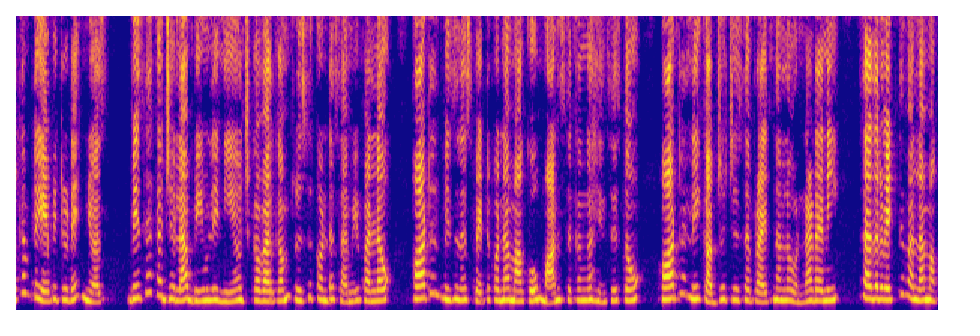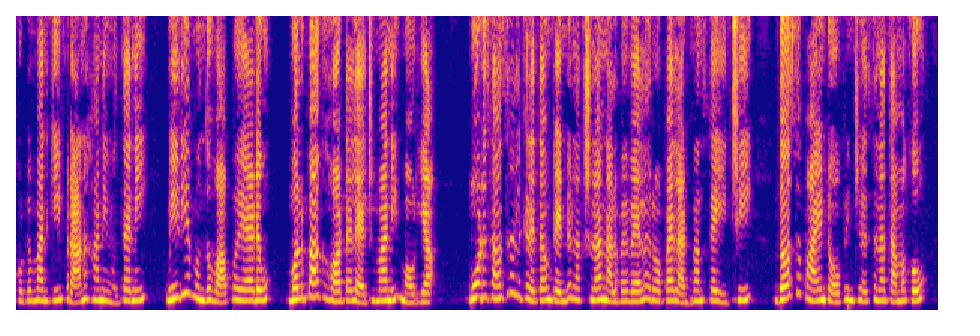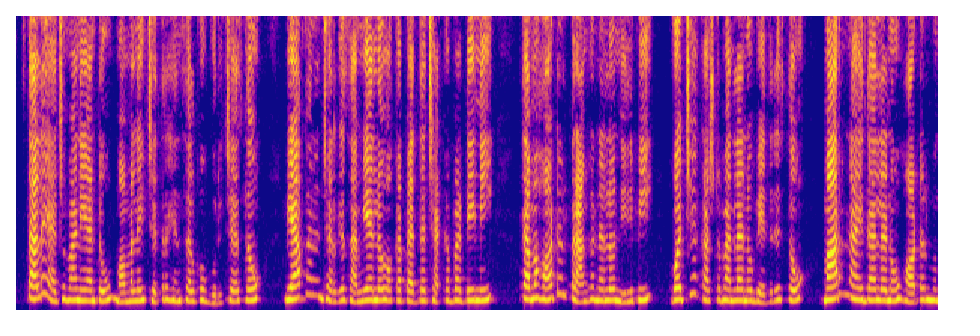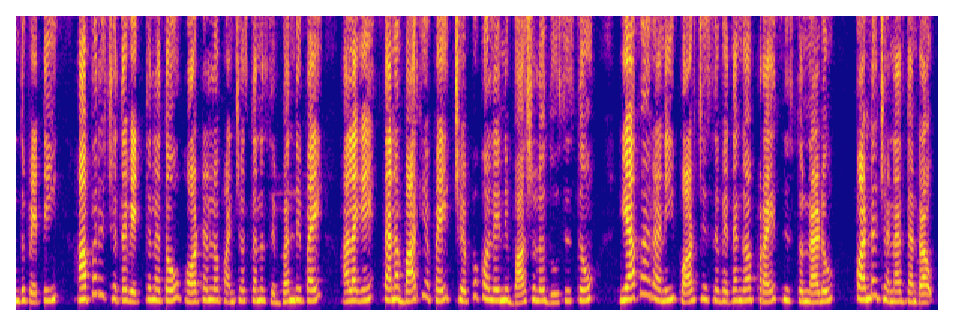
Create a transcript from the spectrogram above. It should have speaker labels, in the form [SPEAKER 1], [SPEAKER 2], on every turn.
[SPEAKER 1] Welcome to AP today news Visakha జిల్లా భీమిలి నియోజకవర్గం రుసుకొండ సమీపంలో హోటల్ బిజినెస్ పెట్టుకున్న మాకు మానసికంగా హింసిస్తూ హోటల్ని కబ్జా చేసే ప్రయత్నంలో ఉన్నాడని సదరు వ్యక్తి వల్ల మా కుటుంబానికి ప్రాణహాని ఉందని మీడియా ముందు వాపోయాడు ముల్బాగ్ హోటల్ యజమాని మౌర్య. మూడు సంవత్సరాల క్రితం రెండు లక్షల నలభై వేల రూపాయల అడ్వాన్స్గా ఇచ్చి దోస పాయింట్ ఓపెన్ చేసిన తమకు స్థల యజమాని అంటూ మమ్మల్ని చిత్రహింసలకు గురి చేస్తూ వ్యాపారం జరిగే సమయంలో ఒక పెద్ద చెక్కబడ్డీని తమ హోటల్ ప్రాంగణంలో నిలిపి వచ్చే కస్టమర్లను బెదిరిస్తూ మారణాయుధాలను హోటల్ ముందు పెట్టి అపరిచిత వ్యక్తులతో హోటల్లో పనిచేస్తున్న సిబ్బందిపై అలాగే తన భార్యపై చెప్పుకోలేని భాషలో దూషిస్తూ వ్యాపారాన్ని పాడు చేసే విధంగా ప్రయత్నిస్తున్నాడు కొండ జనార్దన్ రావు.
